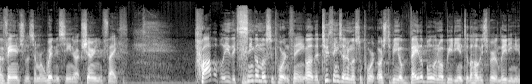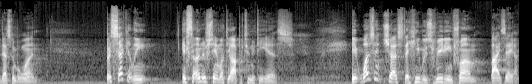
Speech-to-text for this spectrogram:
evangelism or witnessing or sharing your faith. Probably the single most important thing, or the two things that are most important, are to be available and obedient to the Holy Spirit leading you. That's number one. But secondly, is to understand what the opportunity is it wasn't just that he was reading from Isaiah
